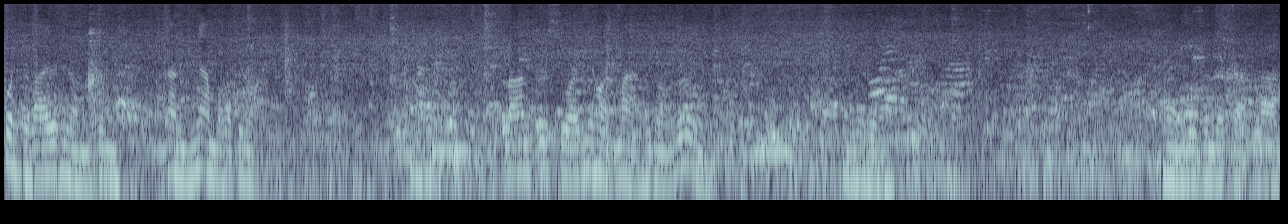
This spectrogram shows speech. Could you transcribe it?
คนสบายเลยพี่น้องเป็นทางงามบ่ครับพี่น้อง ร้านสวยๆมีหอดหมากพี่น้องเอ้ยนี่เลยให้มาดูบรรยากาศร้าน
